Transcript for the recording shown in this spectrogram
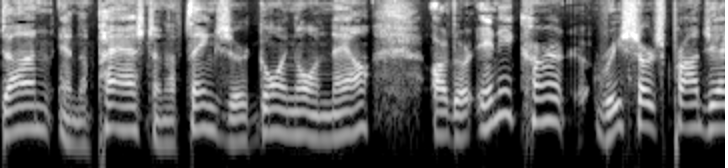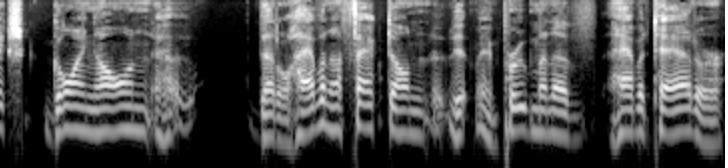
done in the past and the things that are going on now. Are there any current research projects going on uh, that'll have an effect on the improvement of habitat or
